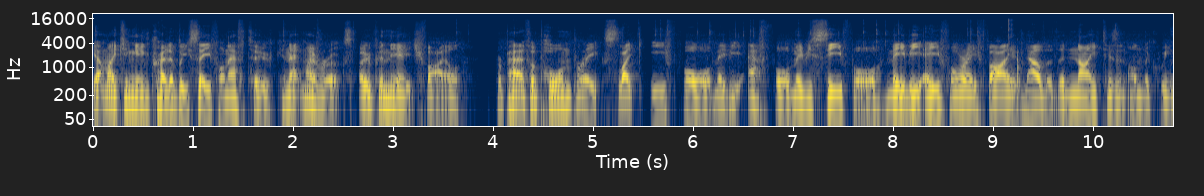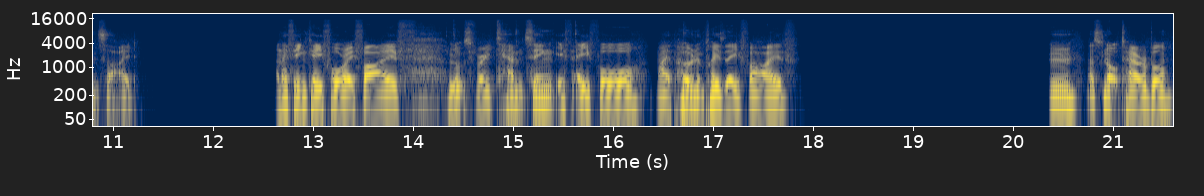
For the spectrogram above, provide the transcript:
get my king incredibly safe on f2, connect my rooks, open the h file, prepare for pawn breaks like e4, maybe f4, maybe c4, maybe a4, a5 now that the knight isn't on the queen side. And I think a4, a5 looks very tempting. If a4, my opponent plays a5. Hmm, that's not terrible.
